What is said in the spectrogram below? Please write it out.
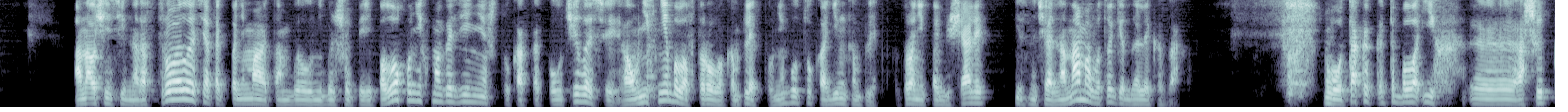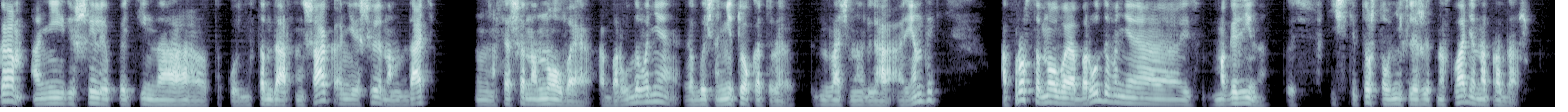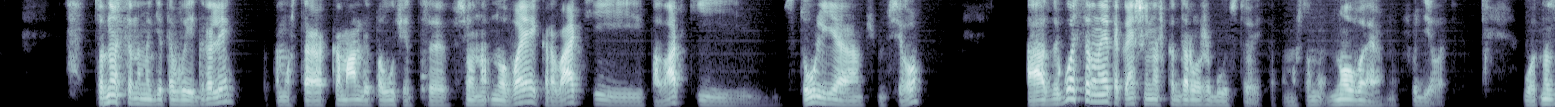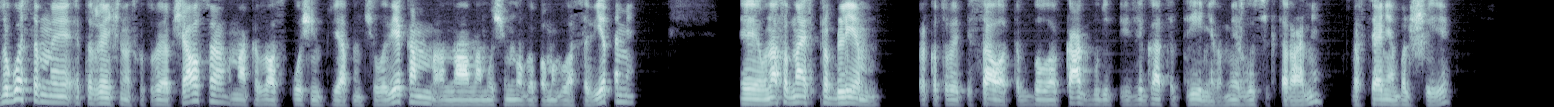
Она очень сильно расстроилась, я так понимаю, там был небольшой переполох у них в магазине, что как так получилось. А у них не было второго комплекта, у них был только один комплект, который они пообещали изначально нам, а в итоге дали казахам. Вот, так как это была их э, ошибка, они решили пойти на такой нестандартный шаг, они решили нам дать совершенно новое оборудование, обычно не то, которое предназначено для аренды, а просто новое оборудование из магазина. То есть фактически то, что у них лежит на складе на продажу. С одной стороны, мы где-то выиграли, потому что команды получат э, все новое, и кровати, и палатки, и стулья, в общем, все. А с другой стороны, это, конечно, немножко дороже будет стоить, потому что ну, новое, ну, что делать. Вот. Но с другой стороны, эта женщина, с которой я общался, она оказалась очень приятным человеком, она нам очень много помогла советами. И э, у нас одна из проблем, про которую я писал, это было, как будет передвигаться тренер между секторами, расстояния большие.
